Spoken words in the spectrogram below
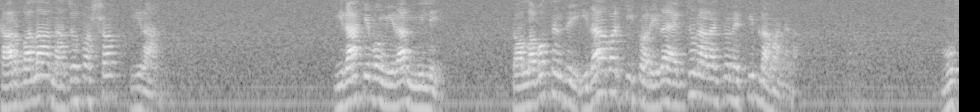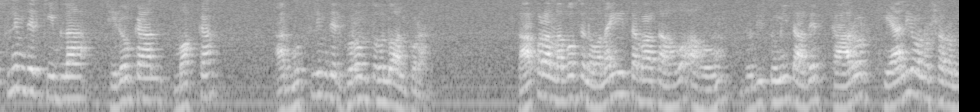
কারবালা নাজফাসব ইরান। ইরাক এবং ইরান মিলে। তো আল্লাহ বলছেন যে ইরা আবার কি করে? এরা একজন আর একজনের কিবলা মানে না। মুসলিমদের কিবলা চিরকাল মক্কা আর মুসলিমদের গ্রন্থ হলো আল কোরআন তারপর আল্লাহ বলছেন অনাইনি তাবাত আহম যদি তুমি তাদের কারোর খেয়ালই অনুসরণ,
